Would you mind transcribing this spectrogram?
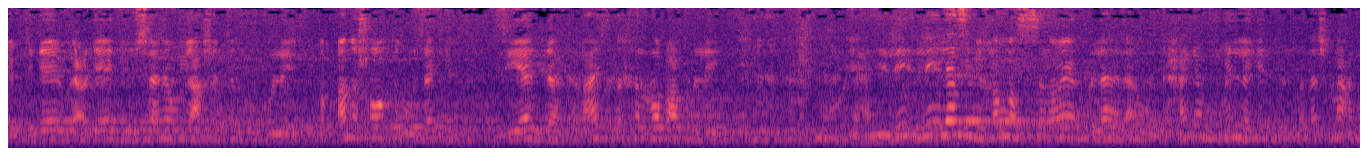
ابتدائي وإعدادي وثانوي عشان تدخل كلية. طب أنا شاطر وذكي زياد ده أنا عايز ادخله رابعة كلية. يعني ليه ليه لازم يخلص الثانوية كلها؟ الأول دي حاجة مملة جدا ملهاش معنى.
